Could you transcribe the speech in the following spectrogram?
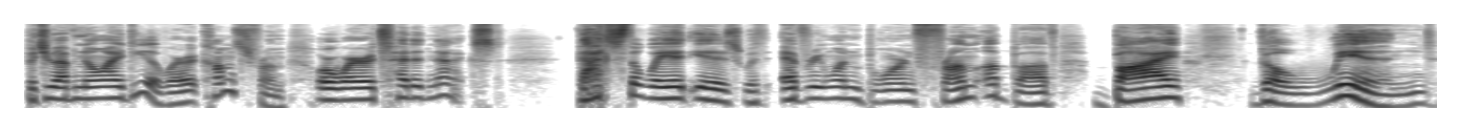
but you have no idea where it comes from or where it's headed next. That's the way it is with everyone born from above by the wind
